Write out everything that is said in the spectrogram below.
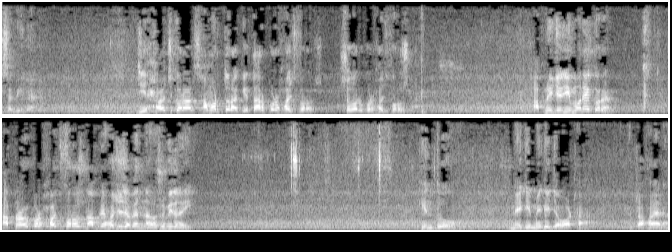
সাবিলা। যে হজ করার সামর্থ্য রাখে, তারপর হজ ফরজ। সবার উপর হজ ফরজ না। আপনি যদি মনে করেন, আপনার উপর হজ ফরজ না, আপনি হজে যাবেন না, অসুবিধা নেই। কিন্তু মেঘে মেঘে যাওয়াটা এটা হয় না।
